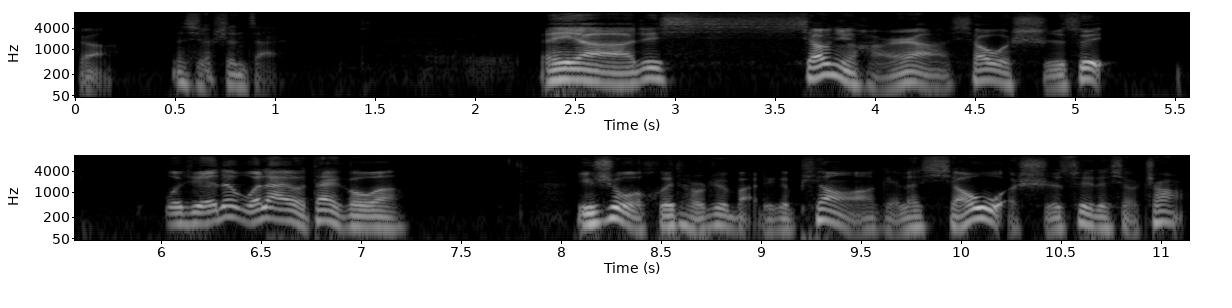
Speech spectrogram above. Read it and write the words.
是吧？那小身材，哎呀，这小女孩啊，小我十岁，我觉得我俩有代沟啊，于是我回头就把这个票啊给了小我十岁的小赵，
